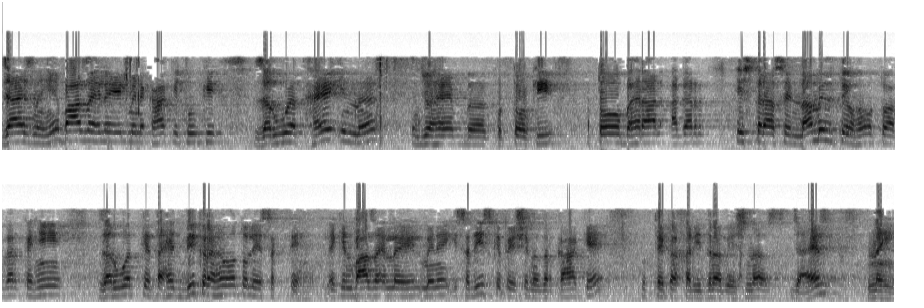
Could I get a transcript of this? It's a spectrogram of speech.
جائز نہیں ہے۔ بعض اہل علم نے کہا کہ چونکہ ضرورت ہے ان جو ہے کتوں کی، تو بہرحال اگر اس طرح سے نہ ملتے ہوں تو اگر کہیں ضرورت کے تحت بک رہے ہوں تو لے سکتے ہیں۔ لیکن بعض اہل علم نے اس حدیث کے پیش نظر کہا کہ کتے کا خریدنا بیچنا جائز نہیں۔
